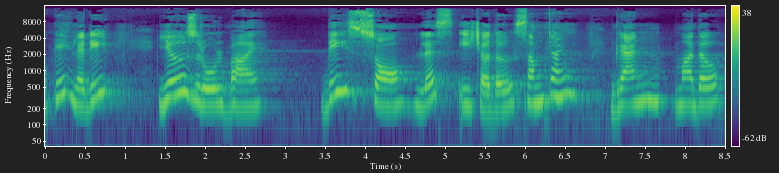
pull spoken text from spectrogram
okay ready years rolled by they saw less each other sometime grandmother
